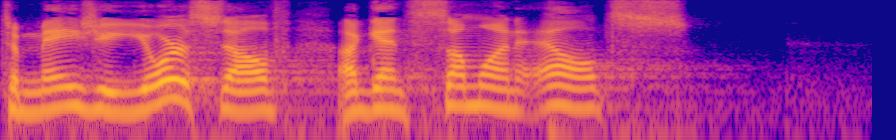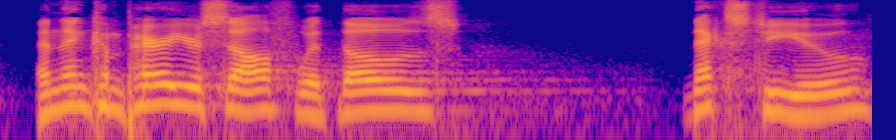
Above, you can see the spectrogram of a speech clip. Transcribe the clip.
to measure yourself against someone else, and then compare yourself with those next to you,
